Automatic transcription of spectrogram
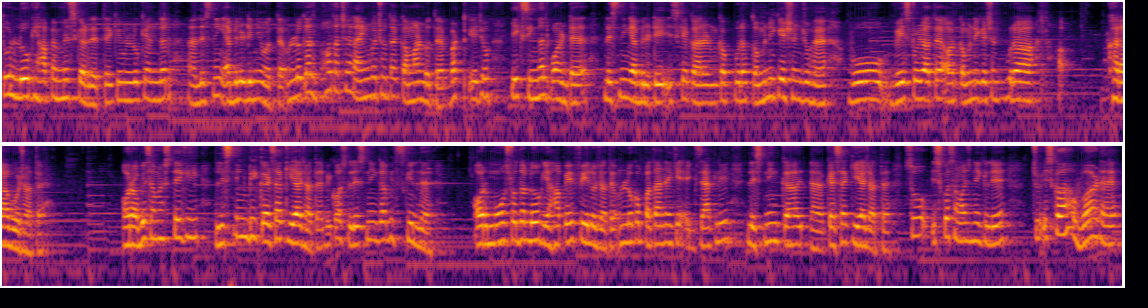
तो लोग यहाँ पे मिस कर देते हैं कि उन लोग के अंदर लिसनिंग एबिलिटी नहीं होता है। उन लोग के पास बहुत अच्छा लैंग्वेज होता है कमांड होता है। बट ये जो एक सिंगल पॉइंट है लिसनिंग एबिलिटी इसके कारण उनका पूरा कम्युनिकेशन जो है, वो वेस्ट हो जाता है और कम्युनिकेशन पूरा ख़राब हो जाता है। और अभी समझते हैं कि लिसनिंग भी कैसा किया जाता है? बिकॉज़ लिसनिंग का भी स्किल है। और मोस्ट ऑफ़ द लोग यहाँ पे फेल हो जाते हैं। उन लोगों को पता नहीं कि एग्जैक्टली exactly लिसनिंग का कैसा किया जाता है। सो so, इसको समझने के लिए जो इसका वर्ड है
